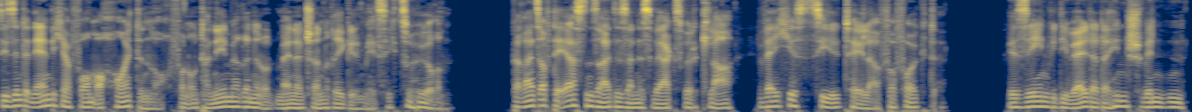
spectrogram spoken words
Sie sind in ähnlicher Form auch heute noch von Unternehmerinnen und Managern regelmäßig zu hören. Bereits auf der ersten Seite seines Werks wird klar, welches Ziel Taylor verfolgte. Wir sehen, wie die Wälder dahinschwinden,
